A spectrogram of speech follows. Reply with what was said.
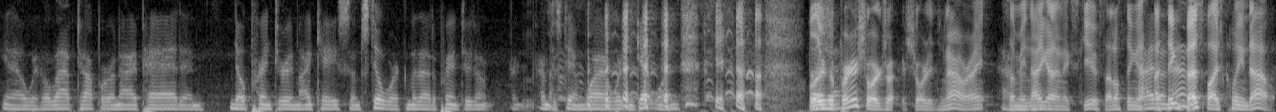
you know with a laptop or an ipad and no printer in my case i'm still working without a printer don't understand why i wouldn't get one yeah. Well, there's a uh, printer shortage shortage now, right? So I mean, don't now you got an excuse. I don't think I I, don't think know. Best Buy's cleaned out.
